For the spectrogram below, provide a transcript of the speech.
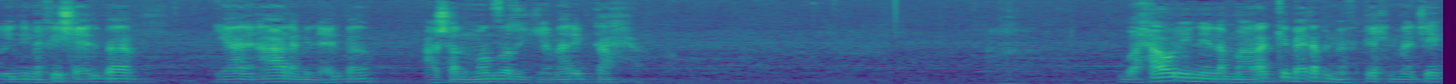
وإن مفيش علبة يعني أعلى من العلبة عشان المنظر الجمالي بتاعها. وبحاول إني لما أركب علب المفاتيح الماجيك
